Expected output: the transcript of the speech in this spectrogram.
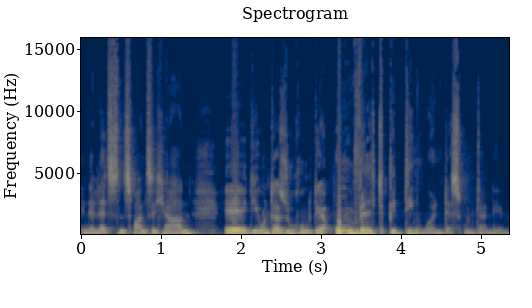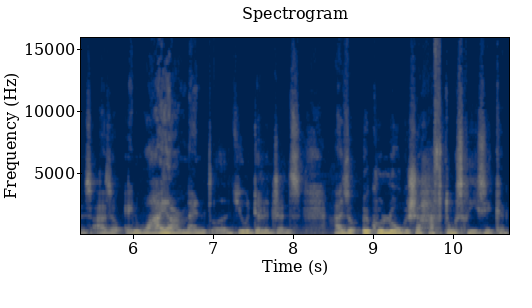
in den letzten 20 Jahren, äh, die Untersuchung der Umweltbedingungen des Unternehmens, also Environmental Due Diligence, also ökologische Haftungsrisiken,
